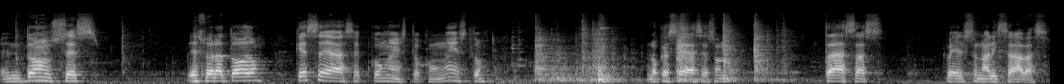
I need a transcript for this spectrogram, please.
Entonces, eso era todo. ¿Qué se hace con esto? Con esto, lo que se hace son tazas personalizadas.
